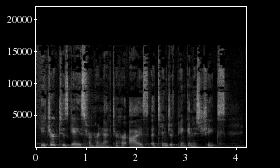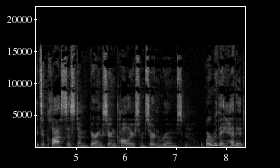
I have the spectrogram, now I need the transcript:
He jerked his gaze from her neck to her eyes, a tinge of pink in his cheeks. It's a class system, bearing certain callers from certain rooms. Where were they headed?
